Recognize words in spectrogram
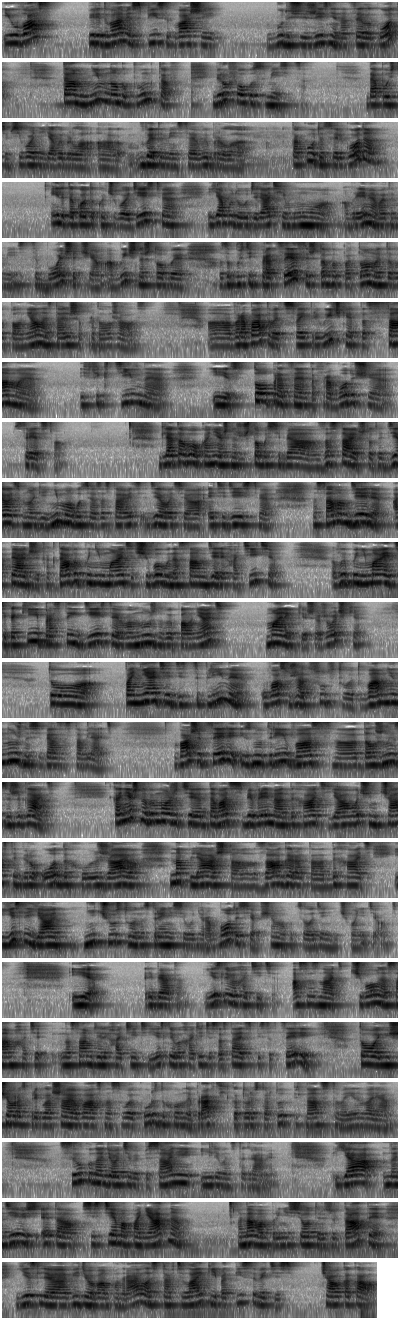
И у вас перед вами список вашей будущей жизни на целый год. Там немного пунктов. Беру фокус месяца. Допустим, сегодня я выбрала, а, в этом месяце я выбрала такую-то цель года или такое-то ключевое действие, и я буду уделять ему время в этом месяце больше, чем обычно, чтобы запустить процесс и чтобы потом это выполнялось, дальше продолжалось. А, вырабатывать свои привычки – это самое эффективное и 100% работающее средство. Для того, конечно же, чтобы себя заставить что-то делать, многие не могут себя заставить делать а, эти действия. На самом деле, опять же, когда вы понимаете, чего вы на самом деле хотите, вы понимаете, какие простые действия вам нужно выполнять, маленькие шажочки, то понятие дисциплины у вас уже отсутствует. Вам не нужно себя заставлять. Ваши цели изнутри вас а, должны зажигать. Конечно, вы можете давать себе время отдыхать. Я очень часто беру отдых, уезжаю на пляж, там, за город отдыхать. И если я не чувствую настроения сегодня работать, я вообще могу целый день ничего не делать. И, ребята, если вы хотите осознать, чего вы на самом, хоте, на самом деле хотите, если вы хотите составить список целей, то еще раз приглашаю вас на свой курс духовной практики, который стартует 15 января. Ссылку найдете в описании или в Инстаграме. Я надеюсь, эта система понятна. она вам принесет результаты. Если видео вам понравилось, ставьте лайки и подписывайтесь. Чао, какао!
